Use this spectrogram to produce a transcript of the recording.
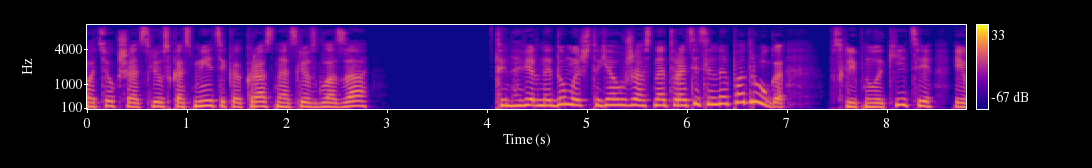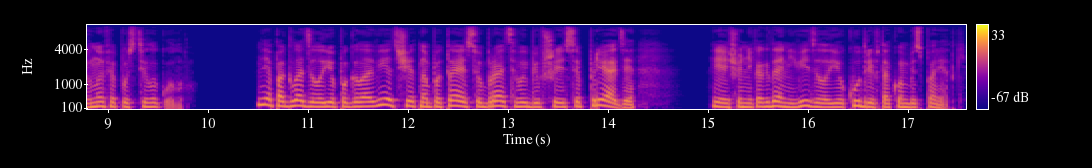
потекшая от слез косметика, красная от слез глаза. «Ты, наверное, думаешь, что я ужасная, отвратительная подруга!» — всхлипнула Кити и вновь опустила голову. Я погладила ее по голове, тщетно пытаясь убрать выбившиеся пряди. Я еще никогда не видела ее кудри в таком беспорядке.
